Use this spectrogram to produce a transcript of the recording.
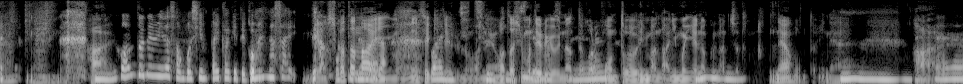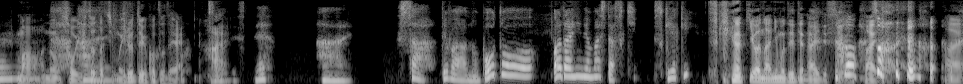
うんはい。うん本当ね、皆さんご心配かけてごめんなさい。いや仕方ないもんね、咳出るのはね。私も出るようになったから、本当今何も言えなくなっちゃった。ね、本当にね。うんはいねまあ、あの、そういう人たちもいるということで、はそうい。ですね。はい。さあ、では、あの、冒頭話題に出ました、すき、すき焼きすき焼きは何も出てないですよ。あはい。はい。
